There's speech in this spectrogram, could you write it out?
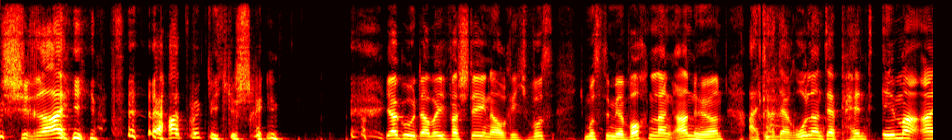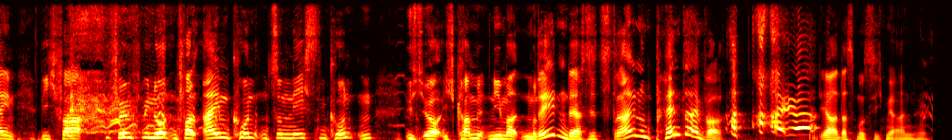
Schreit. Er hat wirklich geschrien. Ja gut, aber ich verstehe ihn auch. Ich, wus ich musste mir wochenlang anhören, Alter, der Roland, der pennt immer ein. Wie ich fahre fünf Minuten von einem Kunden zum nächsten Kunden. Ich, ja, ich kann mit niemandem reden, der sitzt rein und pennt einfach. Ja, das muss ich mir anhören.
